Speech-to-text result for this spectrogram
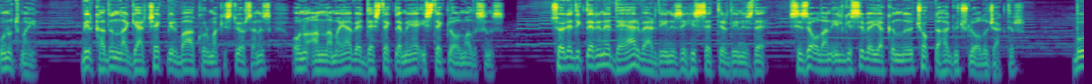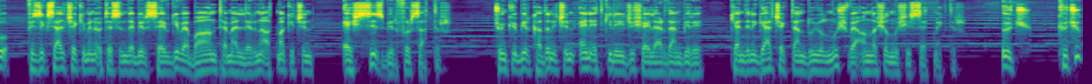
Unutmayın, bir kadınla gerçek bir bağ kurmak istiyorsanız onu anlamaya ve desteklemeye istekli olmalısınız. Söylediklerine değer verdiğinizi hissettirdiğinizde size olan ilgisi ve yakınlığı çok daha güçlü olacaktır. Bu, fiziksel çekimin ötesinde bir sevgi ve bağın temellerini atmak için eşsiz bir fırsattır. Çünkü bir kadın için en etkileyici şeylerden biri, kendini gerçekten duyulmuş ve anlaşılmış hissetmektir. 3. Küçük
